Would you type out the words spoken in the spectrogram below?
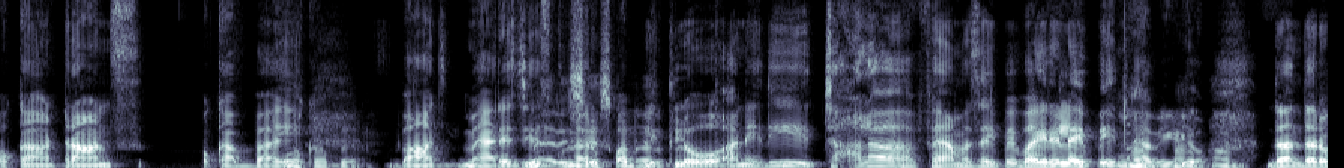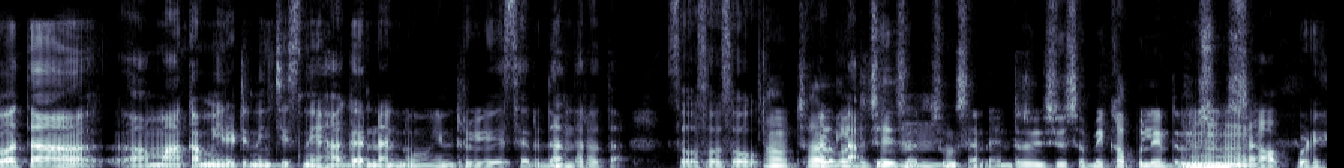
ఒక ట్రాన్స్ ఒక అబ్బాయి ఒక అబ్బాయి. బా మ్యారేజ్ చేసుకున్నారు చేసుకున్నారు. పబ్లిక్‌లో అనేది చాలా ఫేమస్ అయిపోయి వైరల్ అయిపోయింది ఆ. వీడియో. దాని తర్వాత మా కమ్యూనిటీ నుంచి స్నేహ గారు నన్ను ఇంటర్వ్యూ చేశారు. దాని. తర్వాత సో, సో, సో. చాలా. మంది చేశారు. చూసాను. ఇంటర్వ్యూస్ చూసాను. మీ కపుల్ ఇంటర్వ్యూస్ చూసా. అప్పుడే.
